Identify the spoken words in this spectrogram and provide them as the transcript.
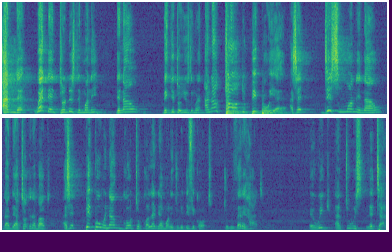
And uh, when they introduced the money, they now begin to use the money. I now told the people here, I said, this money now that they are talking about, I said, people will now go to collect their money to be difficult, to be very hard. A week and two weeks later,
